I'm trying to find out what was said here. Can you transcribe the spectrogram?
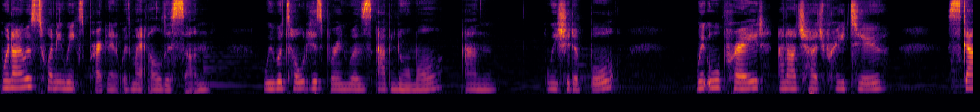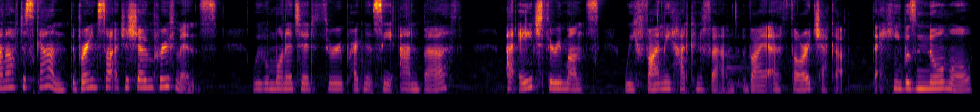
When I was 20 weeks pregnant with my eldest son, we were told his brain was abnormal and we should abort. We all prayed, and our church prayed too. Scan after scan, the brain started to show improvements. We were monitored through pregnancy and birth. At age three months, we finally had confirmed via a thorough checkup that he was normal,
